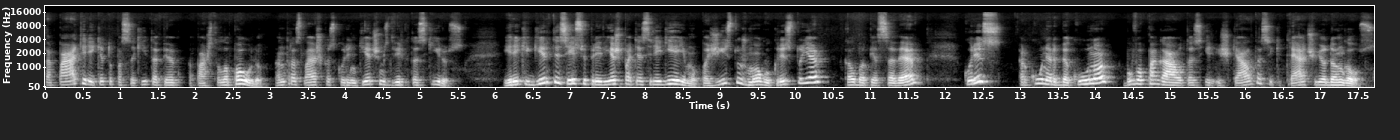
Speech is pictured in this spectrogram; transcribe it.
tą patį reikėtų pasakyti apie apaštalą Paulių. Antras laiškas korintiečiams 12 skyrius. Ir reikia girtis eisiu prie viešpatės rėgėjimų. Pažįstu žmogų Kristuje, kalba apie save, kuris ar kūne ar be kūno buvo pagautas ir iškeltas iki trečiojo dangaus.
